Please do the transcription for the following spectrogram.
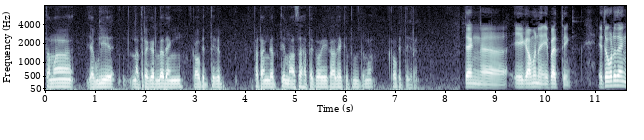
තමා යගුලිය නතර කරලා දැන් කවපෙත්තකට පටන් ගත්තේ මාස 7ක වගේ කාලයක් ඇතුළත තමයි කවපෙත්ත කරන්නේ. දැන් ඒ ගමන ඒ පැත්තෙන්. එතකොට දැන්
